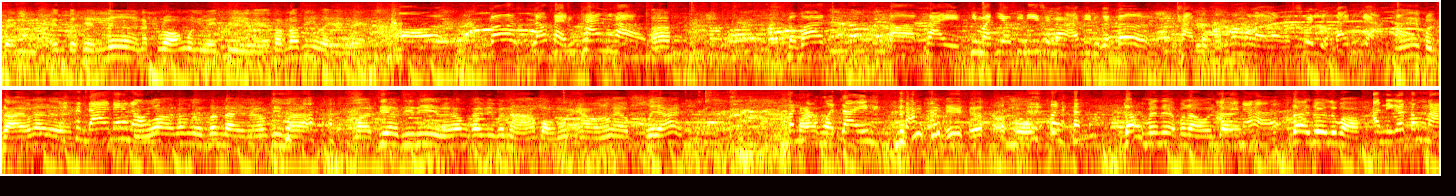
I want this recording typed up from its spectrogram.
เป็นเอนเตอร์เทนเนอร์นักร้องบนเวทีเนี่ยทำหน้าที่อะไรอีกไหมอ๋อก็แล้วแต่ทุกท่านค่ะ อะ แบบว่าเอ่อใครที่มาเที่ยวที่นี่ใช่ไหมคะที่ดูกันเตอร์ขาดตกบกพร่องอะไรเราช่วยเหลือได้ทุกอย่างค่ะ นี่ปรึกษาเขาได้เลย ได้แน่นหอรืน อว่าท่านผู้ชมท่านใดนะครับที่มา มาเที่ยวที่นี่นะครับ ใครมีปัญหาบอกน้องแอลน้องแอลเคลียร์ให้ ปัญหาหัวใจโอ้โหปัญหา ได้ไหมเนี่ยปัญหาหัวใจอะไรนะคะ ได้ด้วยหรือเปล่า อันนี้ก็ต้องมา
